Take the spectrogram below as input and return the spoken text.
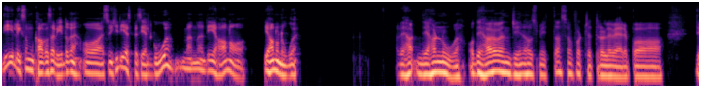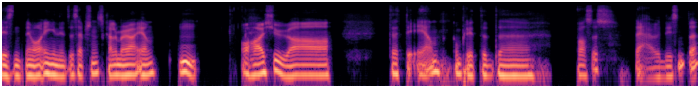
de liksom karer seg videre, og jeg syns ikke de er spesielt gode, men de har nå de har nå noe. De har, de har noe, og de har jo en Gino Smith da, som fortsetter å levere på decent nivå. Ingen interceptions. Calamera 1. Mm. Og har 20 av 31 completed uh, passes. Det er jo decent, det.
